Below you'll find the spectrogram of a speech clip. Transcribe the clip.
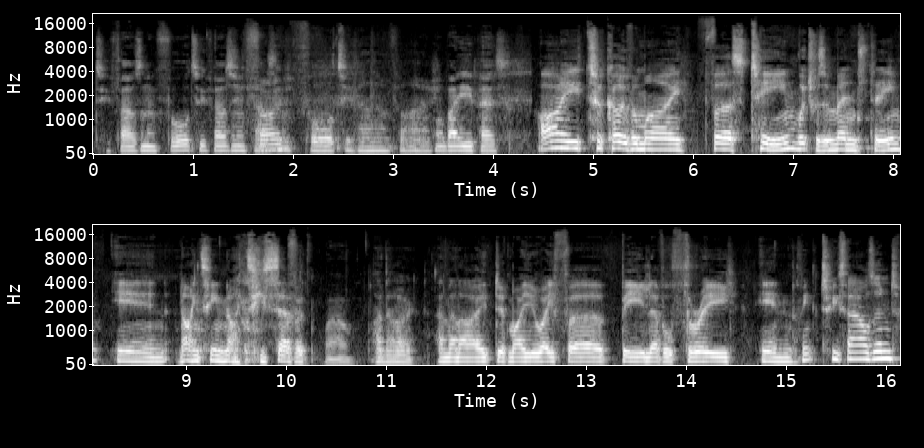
2004, 2005. 2004, 2005. What about you, Pez? I took over my first team, which was a men's team, in 1997. Wow. I know. And then I did my UEFA B level 3 in, I think, 2000,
